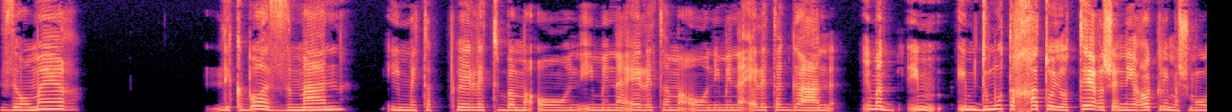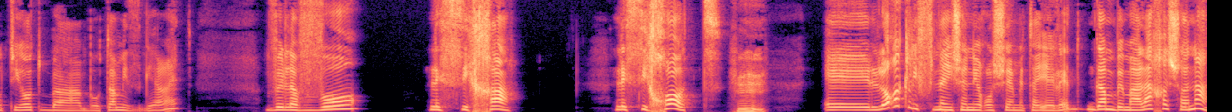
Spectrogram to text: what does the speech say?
זה אומר לקבוע זמן עם מטפלת במעון, עם מנהלת המעון, עם מנהלת הגן, עם, עם, עם דמות אחת או יותר שנראות לי משמעותיות באותה מסגרת, ולבוא לשיחה, לשיחות. אה, לא רק לפני שאני רושם את הילד, גם במהלך השנה.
